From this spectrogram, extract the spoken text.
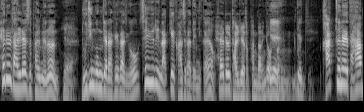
해를 달래서 팔면은 예. 누진 공제라 해가지고 세율이 낮게 가세가 되니까요. 해를 달리해서 판다는 게 예. 어떤 예. 건지. 같은 해 다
